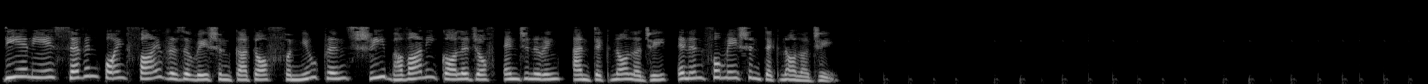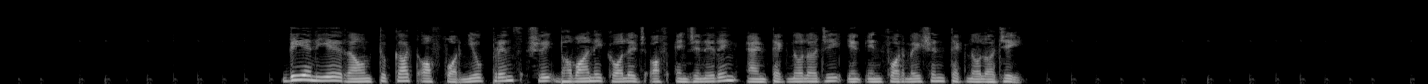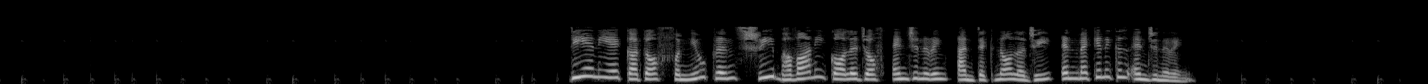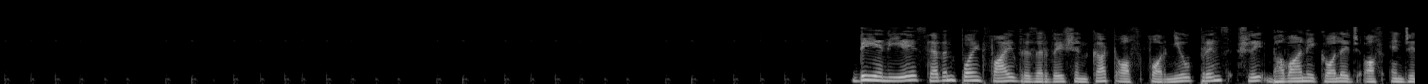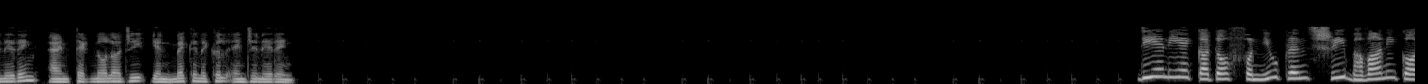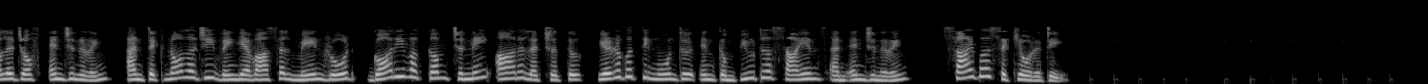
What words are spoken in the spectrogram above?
TNEA 7.5 reservation cut off for New Prince Shri Bhavani College of Engineering and Technology in Information Technology. TNEA round to cut off for new Prince Shri Bhavani College of Engineering and Technology in Information Technology. TNEA cutoff for New Prince Shri Bhavani College of Engineering and Technology in Mechanical Engineering. TNEA 7.5 reservation cut-off for new Prince Shri Bhavani College of Engineering and Technology in Mechanical Engineering. TNEA cut-off for new Prince Shri Bhavani College of Engineering and Technology Vengaivasal Main Road, Gowrivakkam, Chennai 6 in Computer Science and Engineering, Cyber Security.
